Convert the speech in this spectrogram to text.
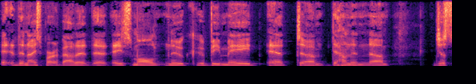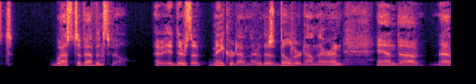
the nice part about it that a small nuke could be made at um, down in um, just west of Evansville. There's a maker down there. There's a builder down there, and and uh, uh,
